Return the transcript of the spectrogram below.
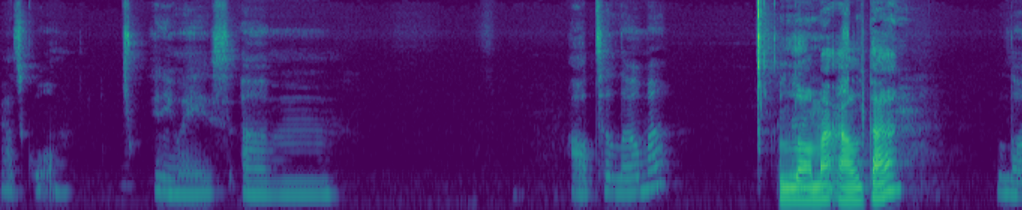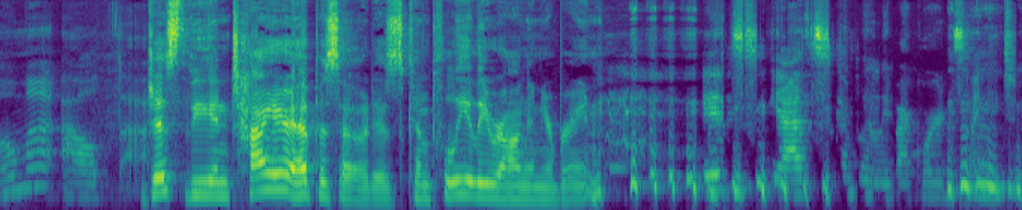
that's cool anyways um alta loma Loma Alta. Loma alta Just the entire episode is completely wrong in your brain. it's yeah it's completely backwards i need to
